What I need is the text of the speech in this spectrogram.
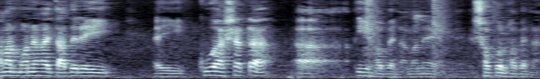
আমার মনে হয় তাদের এই এই কুয়াশাটা ই হবে না মানে সফল হবে না।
